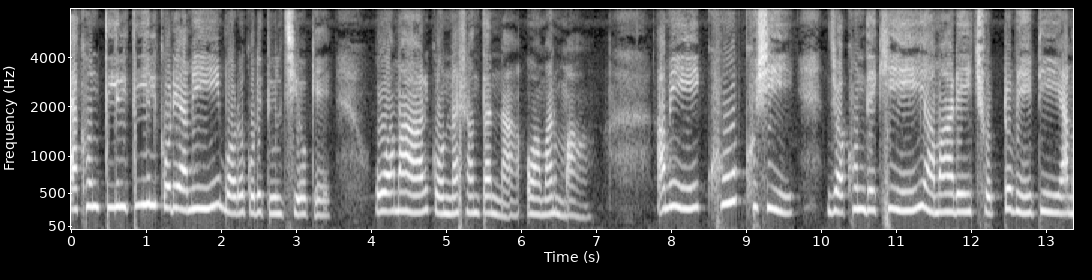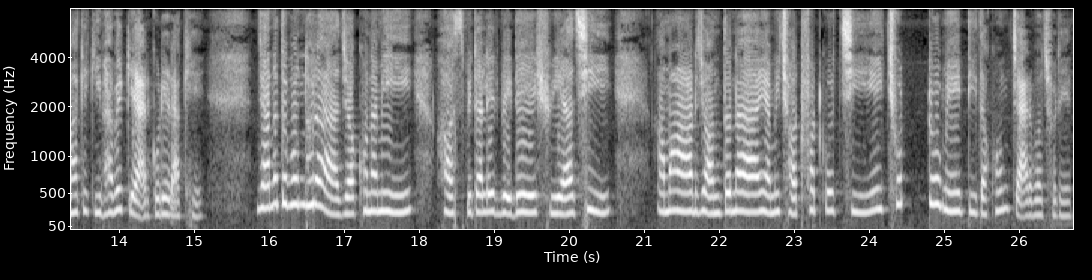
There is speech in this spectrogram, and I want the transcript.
এখন তিল তিল করে আমি বড় করে তুলছি ওকে। ও আমার কন্যা সন্তান না, ও আমার মা। আমি খুব খুশি যখন দেখি আমার এই ছোট্ট মেয়েটি আমাকে কীভাবে কেয়ার করে রাখে। জানো তো বন্ধুরা, যখন আমি হসপিটালের বেডে শুয়ে আছি, আমার যন্ত্রণায় আমি ছটফট করছি এই ছোট্ট মেয়েটি তখন চার বছরের।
